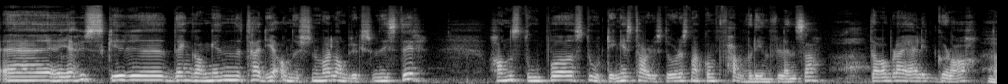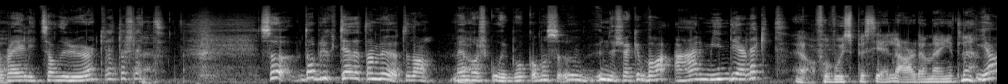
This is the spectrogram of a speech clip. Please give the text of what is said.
Eh, jeg husker eh, den gangen Terje Andersen var landbruksminister. Han sto på Stortingets talerstol og snakket om fugleinfluensa. Da ble jeg litt glad. Da ble jeg litt sånn rørt, rett og slett. Så da brukte jeg dette møtet da, med ja. Norsk ordbok om å undersøke hva er min dialekt. Ja, For hvor spesiell er den egentlig? Ja,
